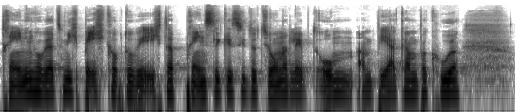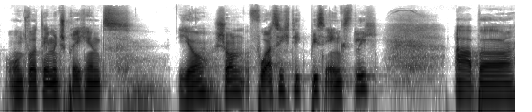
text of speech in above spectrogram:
Training habe ich jetzt mich Pech gehabt, habe ich echt eine brenzlige Situation erlebt, oben am Berg, am Parcours und war dementsprechend, ja, schon vorsichtig bis ängstlich. Aber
